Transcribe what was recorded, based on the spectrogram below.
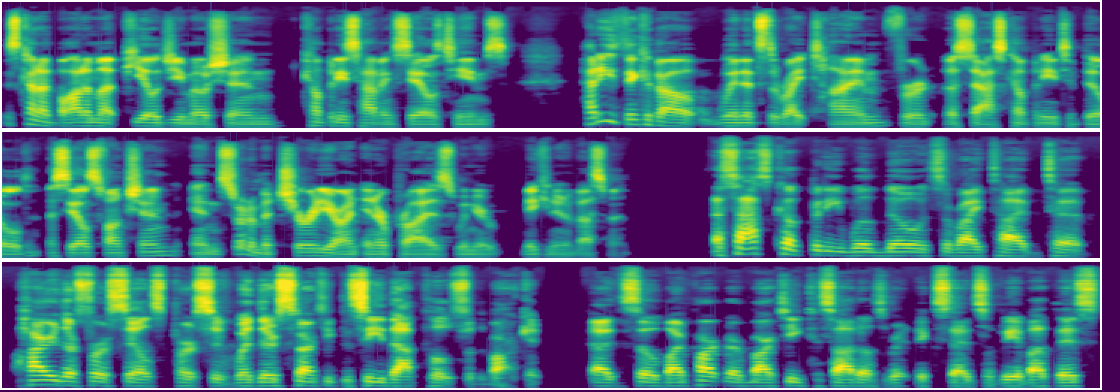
this kind of bottom up PLG motion, companies having sales teams. How do you think about when it's the right time for a SaaS company to build a sales function and sort of maturity on enterprise when you're making an investment? A SaaS company will know it's the right time to hire their first salesperson when they're starting to see that pull for the market. And so my partner, Martin Casado, has written extensively about this,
